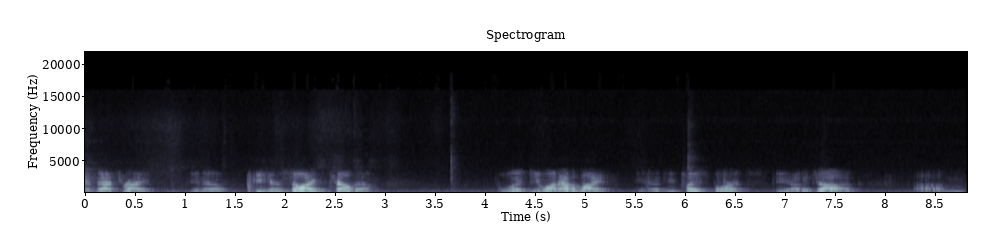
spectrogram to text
And that's right, you know, Peter. So I tell them, what, do you want to have a life? You know, do you play sports? Do you have a job? Um,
